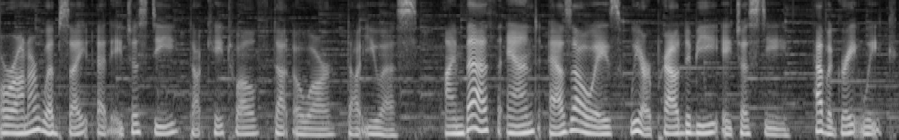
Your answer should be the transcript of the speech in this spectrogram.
or on our website at hsd.k12.or.us. I'm Beth, and as always, we are proud to be HSD. Have a great week.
